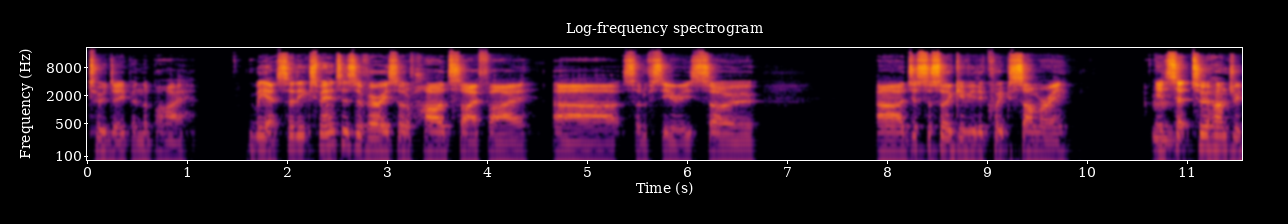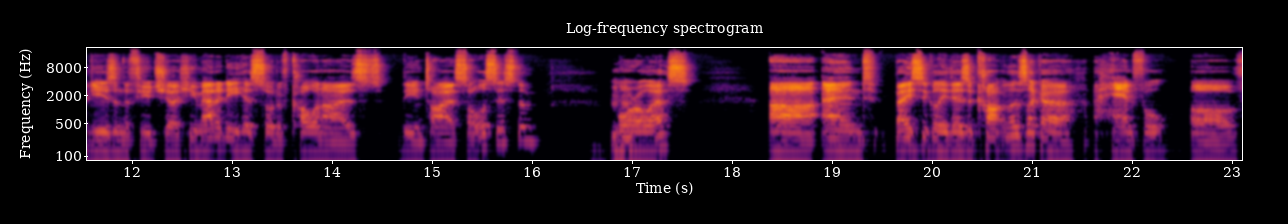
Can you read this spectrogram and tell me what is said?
too deep in the pie. But yeah, so the Expanse is a very sort of hard sci-fi uh, sort of series. So, uh, just to sort of give you the quick summary, mm. it's set two hundred years in the future. Humanity has sort of colonized the entire solar system, more mm-hmm. or less. Uh, and basically, there's a there's like a, a handful of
